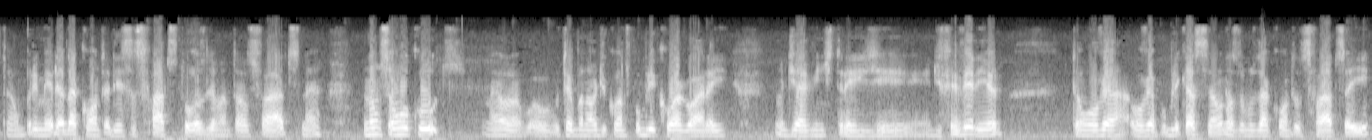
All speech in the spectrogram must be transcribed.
Então, primeiro é dar conta desses fatos todos, levantar os fatos, né? Não são ocultos. Né? O, Tribunal de Contas publicou agora aí no dia 23 de, de fevereiro. Então houve a, houve a publicação, nós vamos dar conta dos fatos aí.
